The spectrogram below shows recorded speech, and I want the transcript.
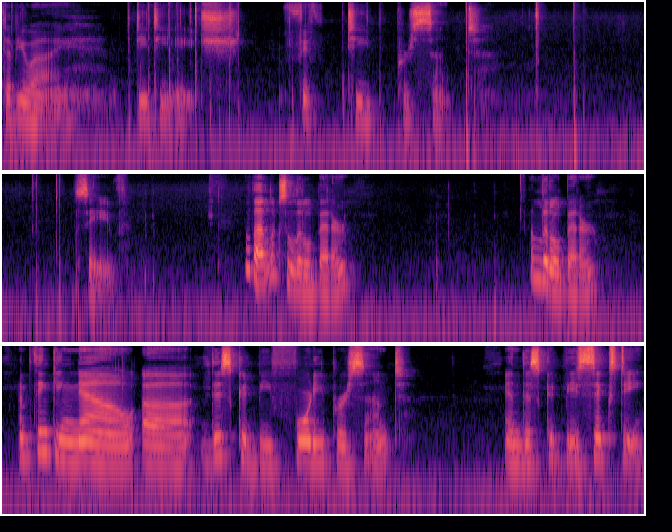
WI, DTH, 50%. Save. Well, that looks a little better. A little better. I'm thinking now uh, this could be 40% and this could be 60.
